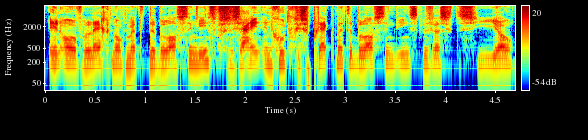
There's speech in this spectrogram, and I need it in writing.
in overleg nog met de Belastingdienst. Of ze zijn in goed gesprek met de Belastingdienst, bevestigt de CEO.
